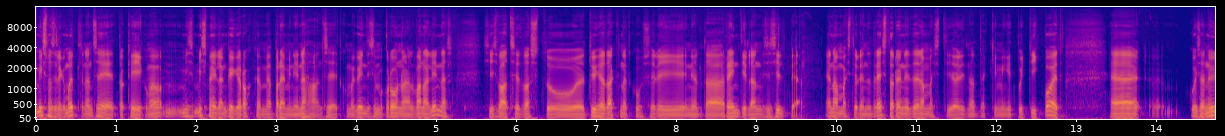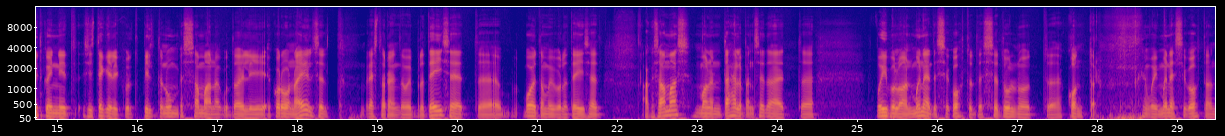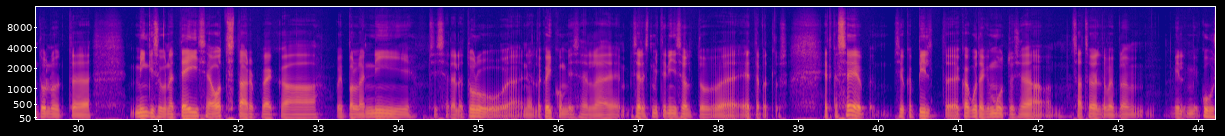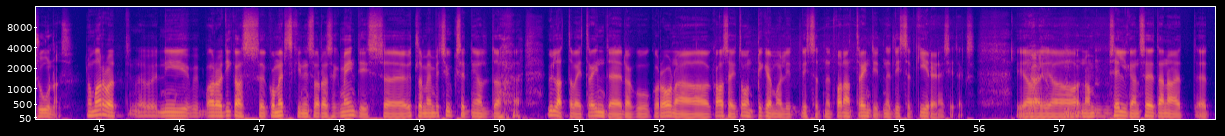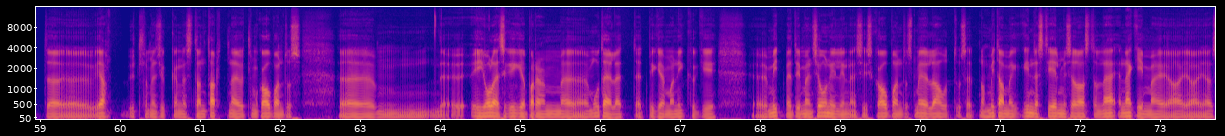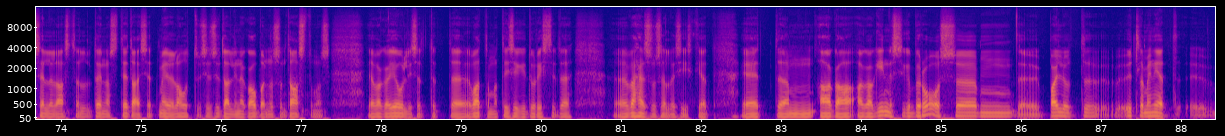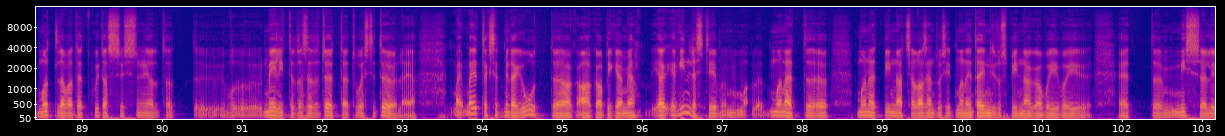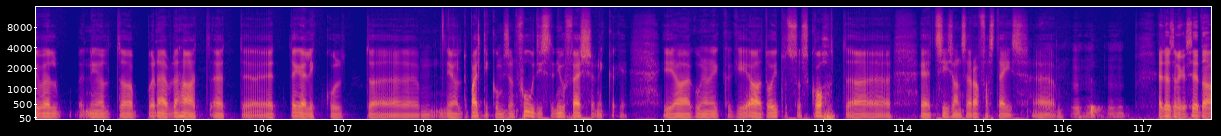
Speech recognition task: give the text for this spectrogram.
Miks ma sellega mõtlen, on see, et okei okay,, kui ma, mis, mis meil on kõige rohkem ja paremini näha, on see, et kui me kõndisime koroona ajal vanalinnas, siis vaatasid vastu tühjad aknad, kus oli nii-öelda rendile andmise silt peal. enamasti olid need restoranid, enamasti olid nad äkki mingid butiikpoed, äh, kui sa nüüd kõnnid, siis tegelikult pilt on umbes sama, nagu ta oli koroonaeelselt, restoranid on võib-olla teised, äh, poed on võib-olla teised, aga samas ma olen tähele pannud seda, et võib-olla on mõnedesse kohtadesse tulnud äh, kontor. Või mõnesse kohta on tulnud äh, mingisugune teise otstarbega võib-olla nii siis sellele turu äh, nii-öelda kõikumisele, sellest mitte nii sõltuv ettevõtlus. et kas see niisugune pilt ka kuidagi muutus ja saad sa öelda võib-olla, mil, kuhu suunas? no ma arvan, et nii, ma arvan, et igas kommertskinnisvara segmendis ütleme, niisuguseid nii-öelda üllatavaid trende nagu koroona kaasa ei toonud, pigem olid lihtsalt need vanad trendid, need lihtsalt kiirenesid, eks. ja, ja, ja noh, selge on see täna, et, et jah, ütleme, niisugune standardne, ütleme, kaubandus ähm, ei ole see kõige parem äh, mudel, et, et pigem on ikkagi äh, mitmedimensiooniline siis kaubandus, meelelahutus, et noh, mida me kindlasti eelmisel aastal nä-, nägime ja, ja, ja sellel aastal tõenäoliselt edasi, et meelelahutus ja südalinna kaubandus on taastumas. ja väga jõuliselt, et äh, vaatamata isegi turistide vähesusele siiski, et et ähm, aga, aga kindlasti ka büroos ähm, paljud ütleme nii, et mõtlevad, et kuidas siis nii-öelda nii-öelda meelitada seda töötajat uuesti tööle ja ma, ma ei ütleks, et midagi uut, aga, aga pigem jah, ja, ja kindlasti mõned, mõned pinnad seal asendusid mõne teeninduspinnaga või, või et mis oli veel nii-öelda põnev näha, et, et, et tegelikult äh, nii-öelda Baltikumis on food is the new fashion ikkagi. ja kui on ikkagi hea toitlustuskoht, äh, et siis on see rahvast täis mm. -hmm. et ühesõnaga seda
